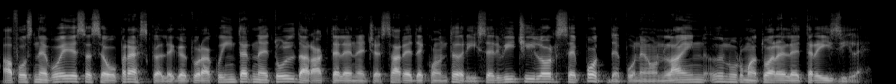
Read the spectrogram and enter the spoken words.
A fost nevoie să se oprească legătura cu internetul, dar actele necesare de contării serviciilor se pot depune online în următoarele trei zile.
